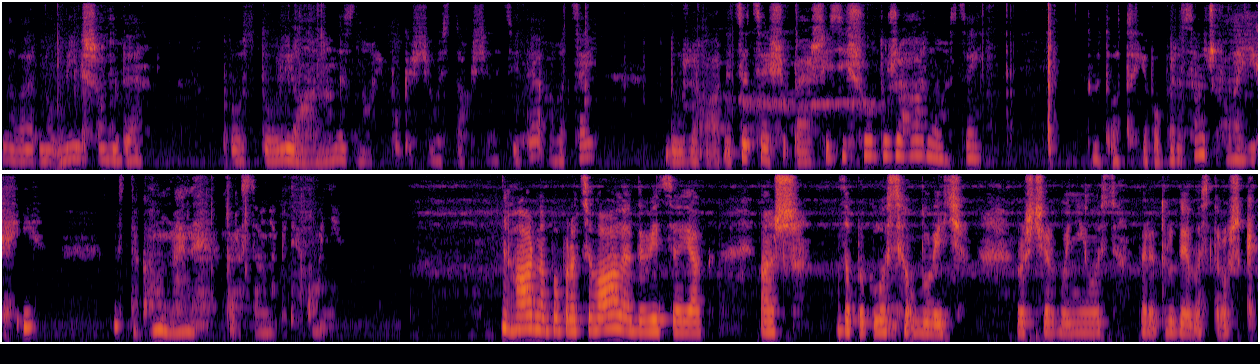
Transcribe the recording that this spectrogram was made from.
напевно, більша буде просто ліана. Не знаю, поки що ось так ще не цвіте, а оцей дуже гарний. Це цей, що перший зійшов дуже гарно, а цей тут от я попересаджувала їх і ось така у мене краса на підвіконні. Гарно попрацювали, дивіться, як аж запеклося обличчя, розчервонілося, перетрудилась трошки.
